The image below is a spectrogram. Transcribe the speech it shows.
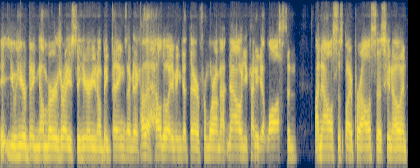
it you hear big numbers, or I used to hear, you know, big things. I'd be like, how the hell do I even get there from where I'm at now? And you kind of get lost in analysis by paralysis, you know. And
